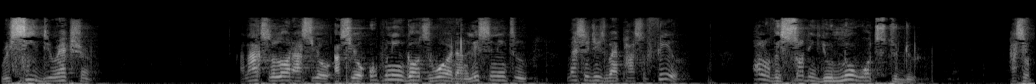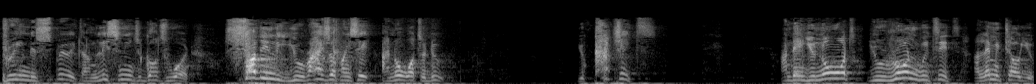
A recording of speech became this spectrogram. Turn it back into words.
receive direction. And ask the Lord as you're, as you're opening God's word and listening to messages by Pastor Phil, all of a sudden you know what to do. As you're praying in the Spirit and listening to God's word, suddenly you rise up and say, I know what to do. You catch it. And then you know what? You run with it. And let me tell you,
